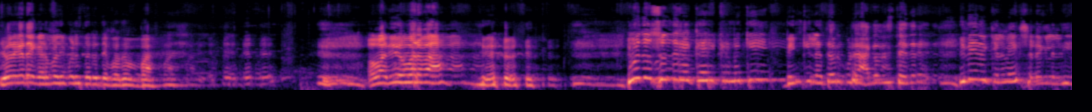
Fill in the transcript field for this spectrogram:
ಏಳು ಗಂಟೆಗೆ ಗಣಪತಿ ಕುಡಿಸ್ತಿರುತ್ತೆ ಬದಪ್ಪ ಅವ ನೀವು ಬರವಾ ಇವತ್ತು ಸುಂದರ ಕಾರ್ಯಕ್ರಮಕ್ಕೆ ಬೆಂಕಿ ಲತವ್ರು ಕೂಡ ಆಗಮಿಸ್ತಾ ಇದ್ದಾರೆ ಇನ್ನೇನು ಕೆಲವೇ ಕ್ಷಣಗಳಲ್ಲಿ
